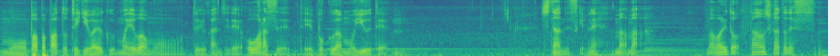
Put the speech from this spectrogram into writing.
もうパッパパッと手際よく、もうええわもうという感じで終わらせて僕はもう言うて、うん、したんですけどね。まあまあ、まあ割と楽しかったです。うん、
